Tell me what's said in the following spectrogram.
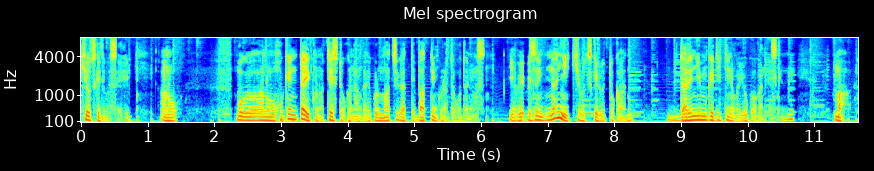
気をつけてください。あの、僕あの保健体育のテストかなんかでこれ間違ってバッテン食らったことあります。いや別に何に気をつけるとか誰に向けて言ってるのかよくわかんないですけどね。まあ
